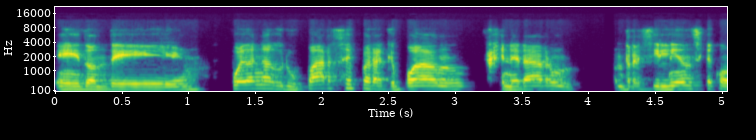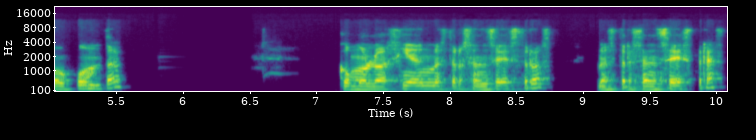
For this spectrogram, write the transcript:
eh, donde puedan agruparse para que puedan generar resiliencia conjunta como lo hacían nuestros ancestros, nuestras ancestras,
